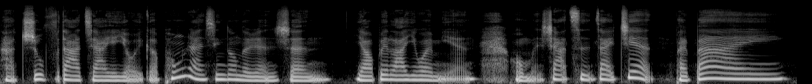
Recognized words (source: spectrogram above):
啊，祝福大家也有一个怦然心动的人生。姚贝拉夜未眠，我们下次再见，拜拜。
